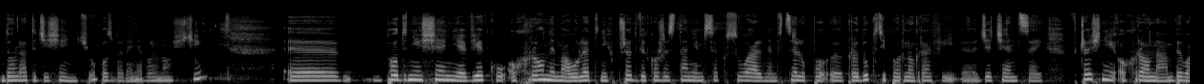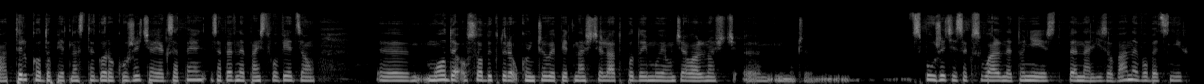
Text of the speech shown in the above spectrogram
do lat 10 pozbawienia wolności podniesienie wieku ochrony małoletnich przed wykorzystaniem seksualnym w celu y, produkcji pornografii y, dziecięcej. Wcześniej ochrona była tylko do 15 roku życia. Jak zapewne Państwo wiedzą, młode osoby, które ukończyły 15 lat, podejmują działalność czy współżycie seksualne, to nie jest penalizowane wobec nich,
